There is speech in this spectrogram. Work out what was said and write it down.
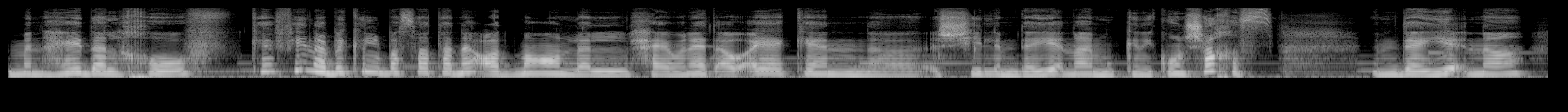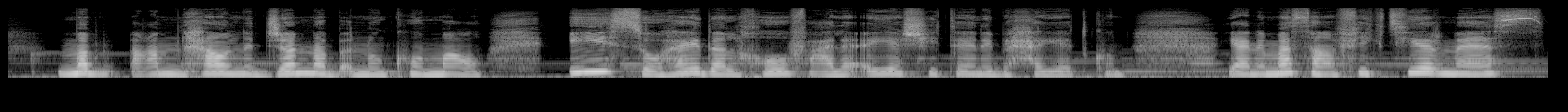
من هيدا الخوف كان فينا بكل بساطة نقعد معهم للحيوانات أو أي كان آه، الشيء اللي مضايقنا. ممكن يكون شخص مضايقنا ما عم نحاول نتجنب إنه نكون معه. قيسوا هيدا الخوف على أي شيء تاني بحياتكم يعني مثلا في كتير ناس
